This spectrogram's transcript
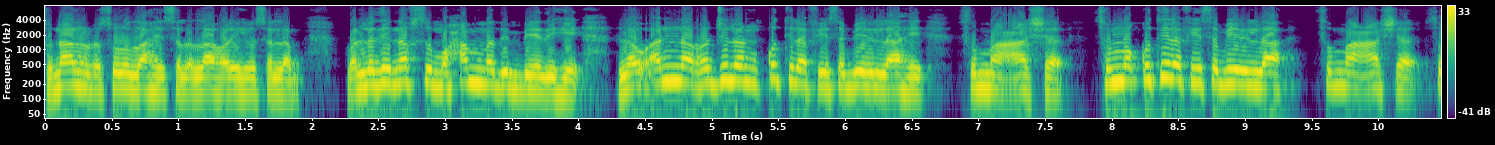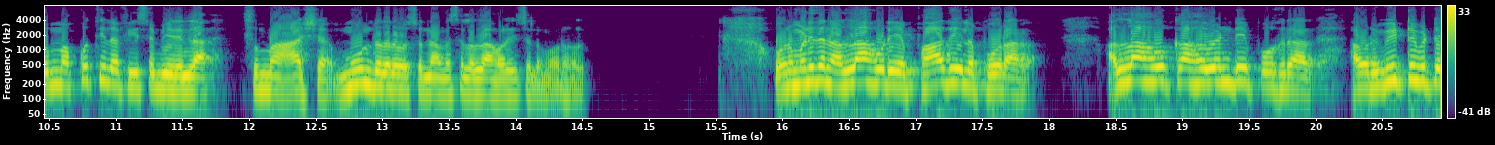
சொன்னால் ரசூலுல்லாஹி ஸல்லல்லாஹு அலைஹி வஸல்லம் வல்லதி நஃப்ஸு முஹம்மதின் பேதிஹி லவ் அன்ன ரஜுலன் குத்தில ஃபீ சபீலில்லாஹி சும்மா ஆஷ சும்மா குத்தில ஃபீ சபீலில்லா சும்மா ஆஷ சும்மா குத்தில ஃபீ சபீலில்லா சும்மா ஆஷ. மூன்று தடவை சொன்னாங்க ஸல்லல்லாஹு அலைஹி வஸல்லம் அவர்கள். ஒரு மனிதன் அல்லாஹுடைய பாதையில போறார். அல்லாஹுக்காக வேண்டி போகிறார். அவர் வீட்டு விட்டு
